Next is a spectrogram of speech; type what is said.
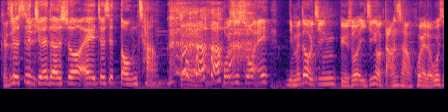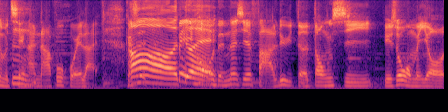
可是就是觉得说，哎，就是东厂，对，或是说，哎，你们都已经比如说已经有党产会了，为什么钱还拿不回来？可是背后的那些法律的东西，比如说我们有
